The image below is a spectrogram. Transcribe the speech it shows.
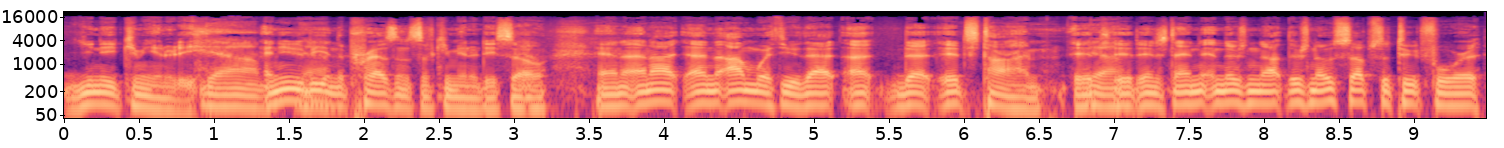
you need community. Yeah, and you need yeah. to be in the presence of community. So, yeah. and and I and I'm with you that uh, that it's time. It, yeah. it, it and, and there's not there's no substitute for it.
